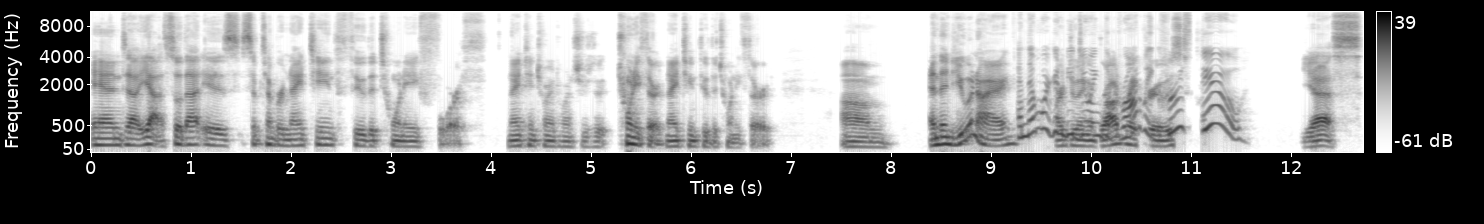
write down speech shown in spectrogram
and uh, yeah, so that is September 19th through the 24th, 19th, 20th, 23rd, 19th through the 23rd. Um, and then you and I, and then we're going to be doing doing Broadway the Broadway cruise. cruise too. yes,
